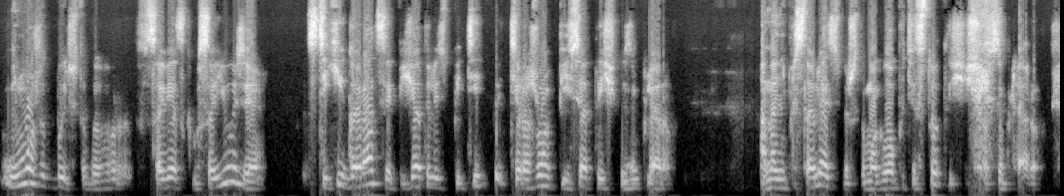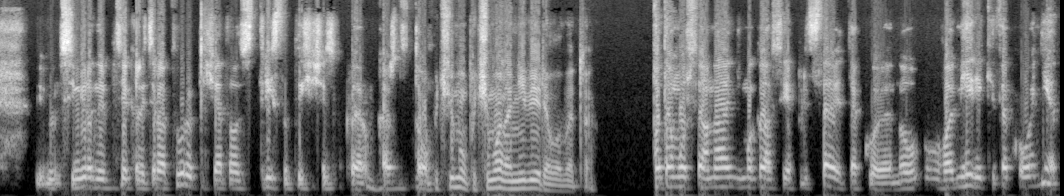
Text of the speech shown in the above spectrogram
не может быть, чтобы в Советском Союзе стихи Горация печатались пяти, тиражом 50 тысяч экземпляров. она не представляет себе, что могло быть и 100 тысяч экземпляров. Всемирная библиотека литературы печаталась 300 тысяч экземпляров каждый том. Почему? Почему она не верила в это? Потому что она не могла себе представить такое, но в Америке такого нет.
